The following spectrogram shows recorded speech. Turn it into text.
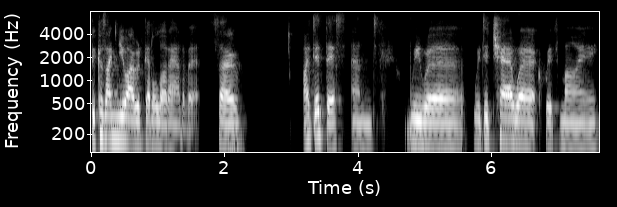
because I knew I would get a lot out of it. So mm. I did this and we were we did chair work with my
